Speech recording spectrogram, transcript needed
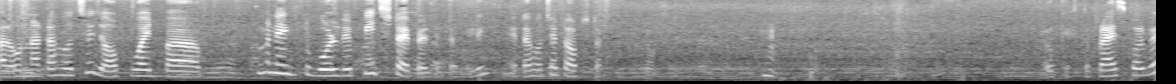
আর ওড়নাটা হচ্ছে যে অফ হোয়াইট বা মানে একটু গোল্ডের পিচ টাইপের যেটা বলি এটা হচ্ছে টপসটা। ওকে তো প্রাইস পড়বে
